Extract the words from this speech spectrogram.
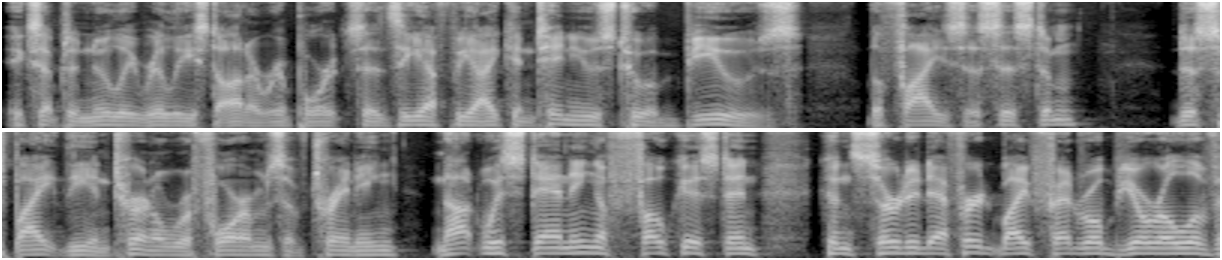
Except a newly released audit report says the FBI continues to abuse the FISA system despite the internal reforms of training, notwithstanding a focused and concerted effort by Federal Bureau of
